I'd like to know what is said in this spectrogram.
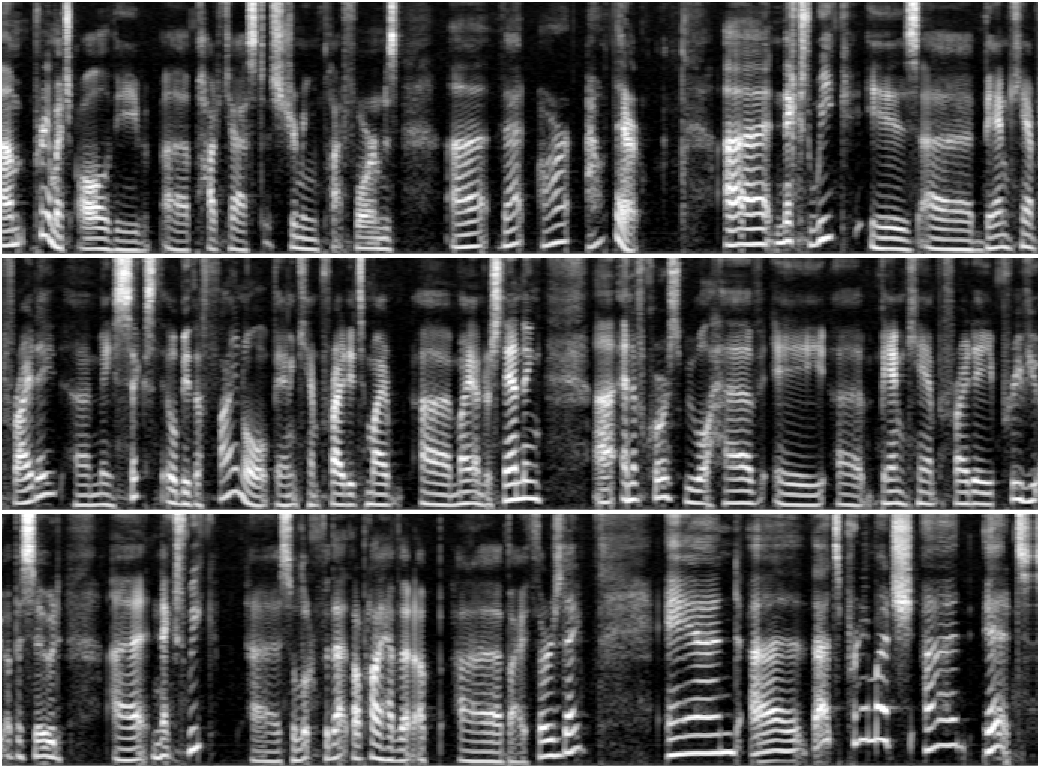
um, pretty much all the uh, podcast streaming platforms uh, that are out there. Uh, next week is uh, Bandcamp Friday, uh, May 6th. It will be the final Bandcamp Friday to my uh, my understanding. Uh, and of course, we will have a uh, Bandcamp Friday preview episode next week. So look for that. I'll probably have that up by Thursday. And that's pretty much it.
